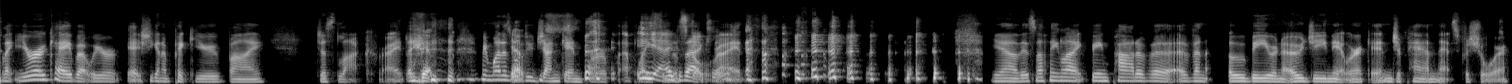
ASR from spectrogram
like, you're okay, but we're actually going to pick you by just luck, right? Yep. we might as well do junk janken for a, place Yeah, in exactly. right? Yeah, there's nothing like being part of a of an OB or an OG network in Japan, that's for sure.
